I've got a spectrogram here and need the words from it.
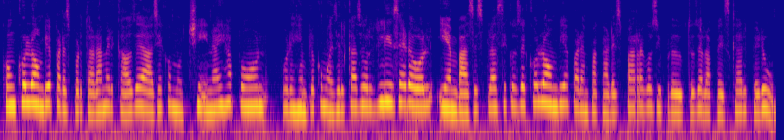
con Colombia para exportar a mercados de Asia como China y Japón, por ejemplo, como es el caso del glicerol y envases plásticos de Colombia para empacar espárragos y productos de la pesca del Perú.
